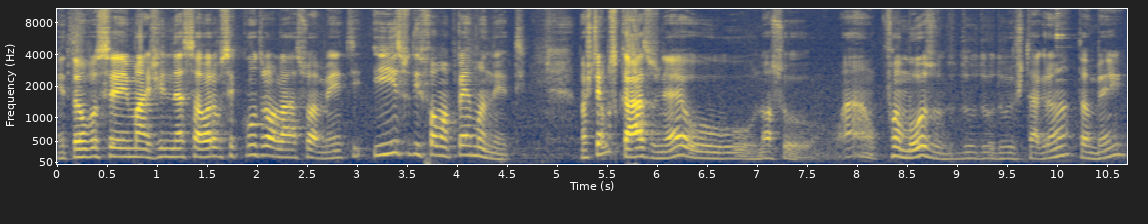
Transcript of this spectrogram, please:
Então você imagine nessa hora você controlar a sua mente e isso de forma permanente. Nós temos casos, né? O nosso ah, famoso do, do, do Instagram também,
